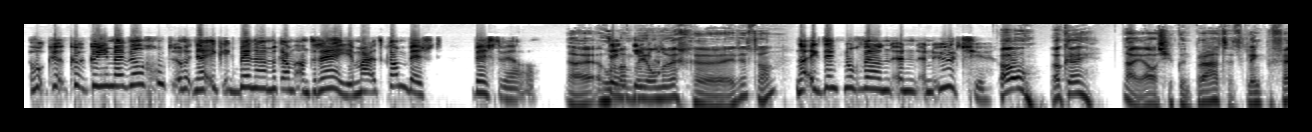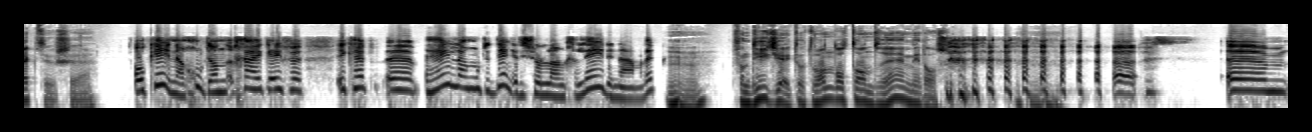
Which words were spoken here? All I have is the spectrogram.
hoe- kun, kun- je mij wel goed... eh, Ja, ik, ik ben namelijk aan, aan het rijden, maar het kan best, best wel. Nou, hoe Denk lang ben je onderweg, eh, Edith, dan? Nou, ik denk nog wel een, een, een uurtje. Oh, oké. Nou ja, als je kunt praten. Het klinkt perfect, dus... Oké, nou goed, dan ga ik even... Ik heb eh, heel lang moeten denken. Het is zo lang geleden namelijk. mhm. Van DJ tot wandeltante, hè, inmiddels. Ehm,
